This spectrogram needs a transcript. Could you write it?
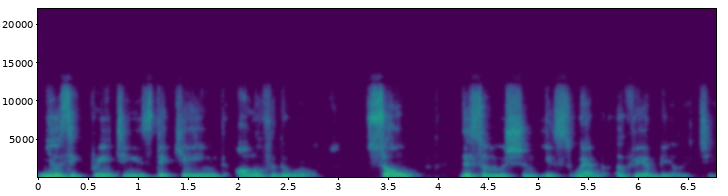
music printing is decaying all over the world. So the solution is web availability.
